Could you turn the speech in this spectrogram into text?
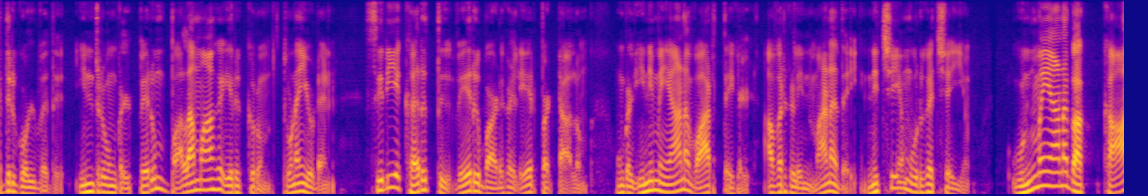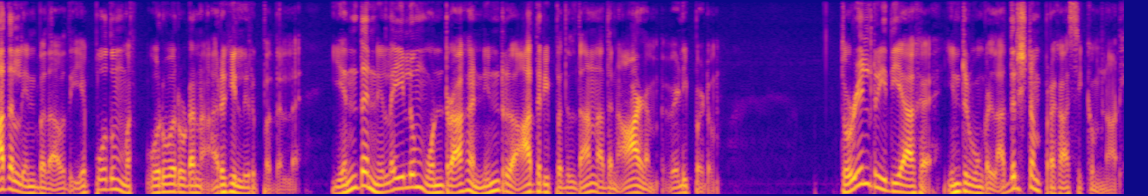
எதிர்கொள்வது இன்று உங்கள் பெரும் பலமாக இருக்கிறோம் துணையுடன். சிறிய கருத்து வேறுபாடுகள் ஏற்பட்டாலும் உங்கள் இனிமையான வார்த்தைகள் அவர்களின் மனதை நிச்சயம் உருகச் செய்யும். உண்மையான காதல் என்பதாவது எப்போதும் ஒருவருடன் அருகில் இருப்பதல்ல. எந்த நிலையிலும் ஒன்றாக நின்று ஆதரிப்பதில்தான் அதன் ஆழம் வெளிப்படும். தொழில் ரீதியாக இன்று உங்கள் அதிர்ஷ்டம் பிரகாசிக்கும் நாள்.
